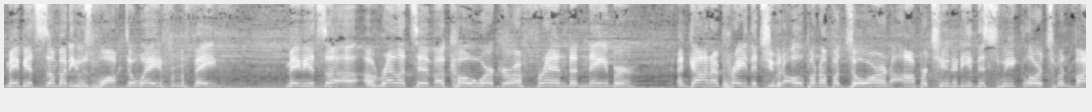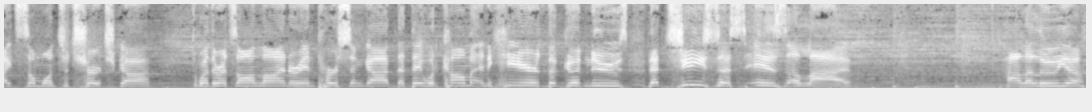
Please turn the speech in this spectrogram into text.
Maybe it's somebody who's walked away from faith. Maybe it's a, a relative, a coworker, a friend, a neighbor. And God, I pray that you would open up a door, an opportunity this week, Lord, to invite someone to church, God, whether it's online or in person, God, that they would come and hear the good news that Jesus is alive. Hallelujah.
